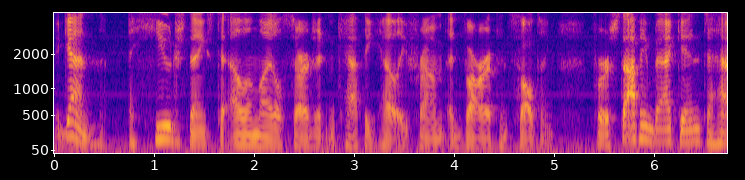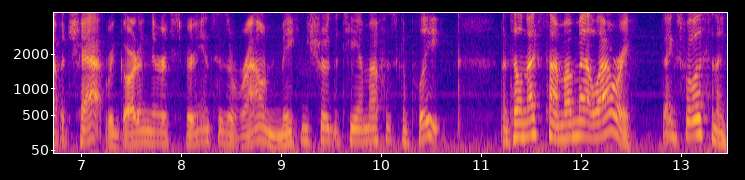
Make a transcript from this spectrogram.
Again, a huge thanks to Ellen Lytle Sargent and Kathy Kelly from Advarra Consulting for stopping back in to have a chat regarding their experiences around making sure the TMF is complete. Until next time, I'm Matt Lowry. Thanks for listening.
